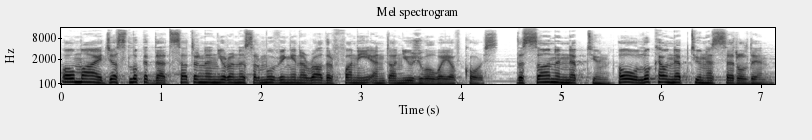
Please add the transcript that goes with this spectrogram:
Oh my, just look at that. Saturn and Uranus are moving in a rather funny and unusual way, of course. The Sun and Neptune. Oh, look how Neptune has settled in.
